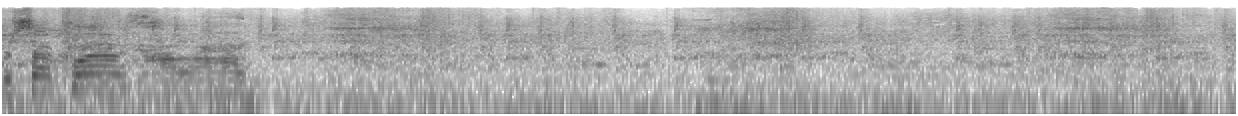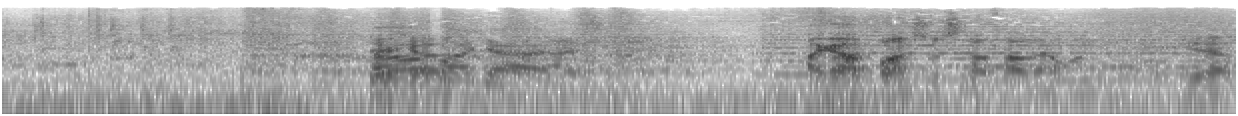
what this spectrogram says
We're so close. Going. There it oh, goes. my God. Nice. I got a bunch of stuff out of that one. Yep.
